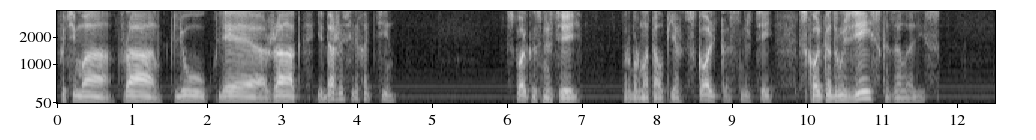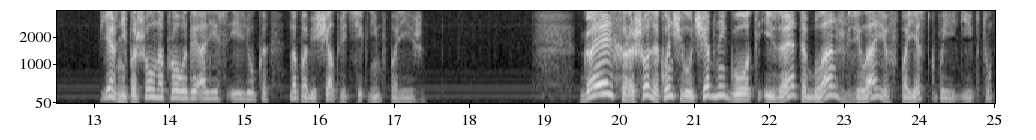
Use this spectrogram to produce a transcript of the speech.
Фатима, Франк, Люк, Леа, Жак и даже Селихаттин. «Сколько смертей?» — пробормотал Пьер. «Сколько смертей! Сколько друзей!» — сказала Алиса. Пьер не пошел на проводы Алис и Люка, но пообещал прийти к ним в Париже. Гаэль хорошо закончила учебный год, и за это Бланш взяла ее в поездку по Египту.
